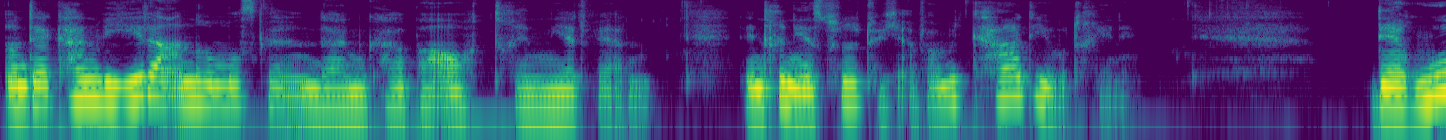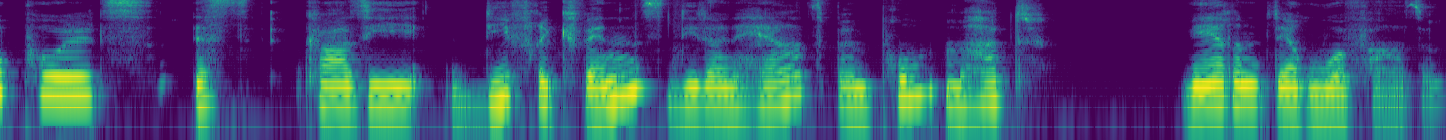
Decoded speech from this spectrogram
Und der kann wie jeder andere Muskel in deinem Körper auch trainiert werden. Den trainierst du natürlich einfach mit Cardio-Training. Der Ruhepuls ist quasi die Frequenz, die dein Herz beim Pumpen hat während der Ruhephase.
